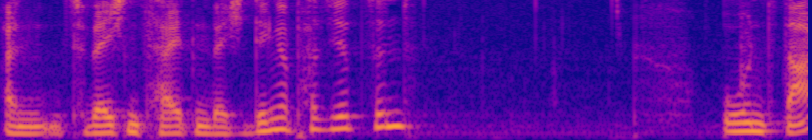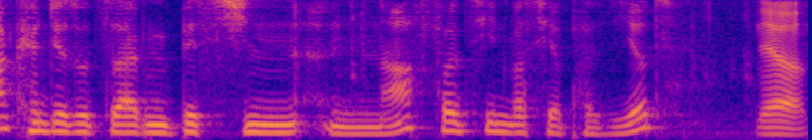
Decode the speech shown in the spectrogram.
an zu welchen Zeiten welche Dinge passiert sind. Und da könnt ihr sozusagen ein bisschen nachvollziehen, was hier passiert. Ja.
